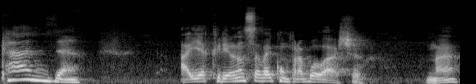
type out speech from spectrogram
casa. Aí a criança vai comprar bolacha, né?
